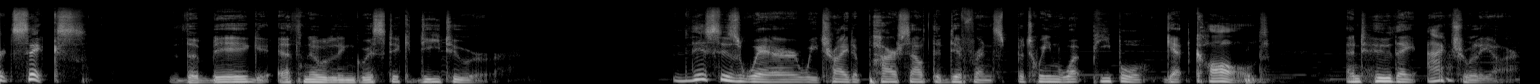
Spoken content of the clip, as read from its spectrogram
Part 6 The Big Ethno Linguistic Detour. This is where we try to parse out the difference between what people get called and who they actually are.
